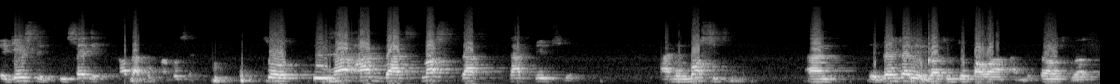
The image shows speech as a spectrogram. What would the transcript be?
against him. He said it, not that Bukago said. So he had that, not that that hatred and animosity, and eventually he got into power and he felt well,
